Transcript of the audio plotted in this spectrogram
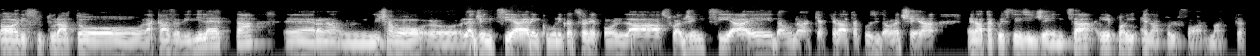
ho ristrutturato la casa di Diletta, eh, era, diciamo, eh, l'agenzia era in comunicazione con la sua agenzia e da una chiacchierata così, da una cena, è nata questa esigenza e poi è nato il format.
